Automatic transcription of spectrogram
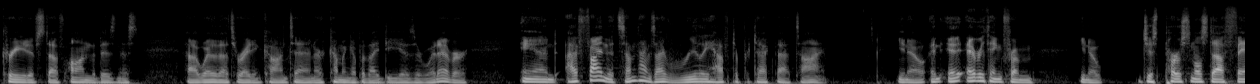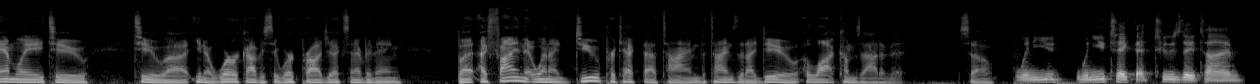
creative stuff on the business, uh, whether that's writing content or coming up with ideas or whatever. And I find that sometimes I really have to protect that time you know, and, and everything from, you know, just personal stuff, family to, to, uh, you know, work, obviously work projects and everything. But I find that when I do protect that time, the times that I do, a lot comes out of it. So when you, when you take that Tuesday time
